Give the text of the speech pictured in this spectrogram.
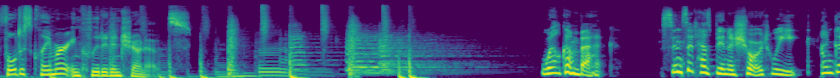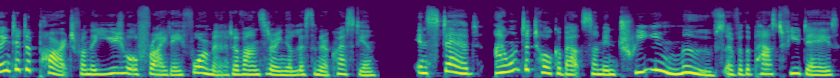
Full disclaimer included in show notes. Welcome back. Since it has been a short week, I'm going to depart from the usual Friday format of answering a listener question Instead, I want to talk about some intriguing moves over the past few days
